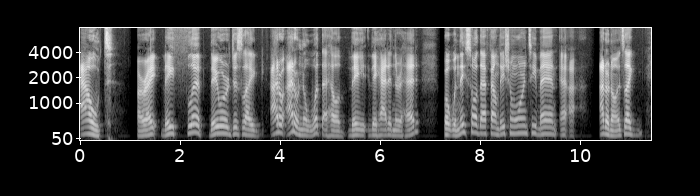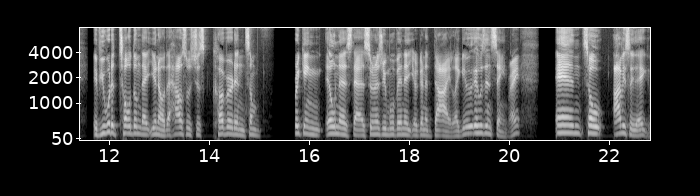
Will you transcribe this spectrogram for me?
out. All right. They flipped. They were just like, I don't I don't know what the hell they they had in their head. But when they saw that foundation warranty, man, I, I don't know. It's like if you would have told them that, you know, the house was just covered in some freaking illness that as soon as you move in it, you're to die. Like it, it was insane, right? And so obviously they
